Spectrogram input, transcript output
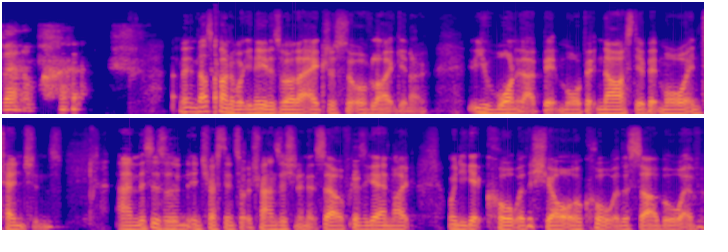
venom. I mean, that's kind of what you need as well. That extra sort of like, you know, you want that bit more, a bit nasty, a bit more intentions. And this is an interesting sort of transition in itself because, again, like when you get caught with a shot or caught with a sub or whatever,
